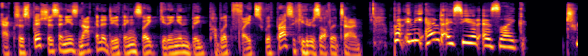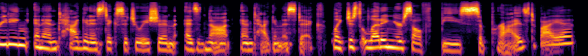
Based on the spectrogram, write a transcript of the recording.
act suspicious and he's not going to do things like getting in big public fights with prosecutors all the time. But in the end, I see it as like treating an antagonistic situation as not antagonistic, like just letting yourself be surprised by it.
